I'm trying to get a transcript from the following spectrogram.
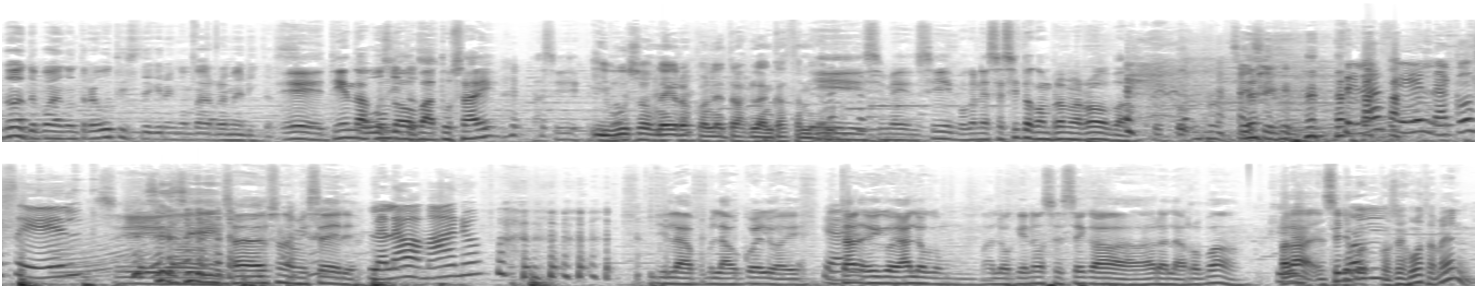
¿Dónde te pueden encontrar Gusti si te quieren comprar remeritas? Eh, tienda.batusai, así Y buzos negros con letras blancas también. Y si me, sí, porque necesito comprarme ropa. Sí, sí. Se la hace él, la cose él, Sí, Sí, no, sí. ya es una miseria. la lava a mano. Y la, la cuelgo ahí. Y tal, digo, a, lo, que- a lo que no se seca ahora la ropa. Pará, ¿en serio cosés vos también?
